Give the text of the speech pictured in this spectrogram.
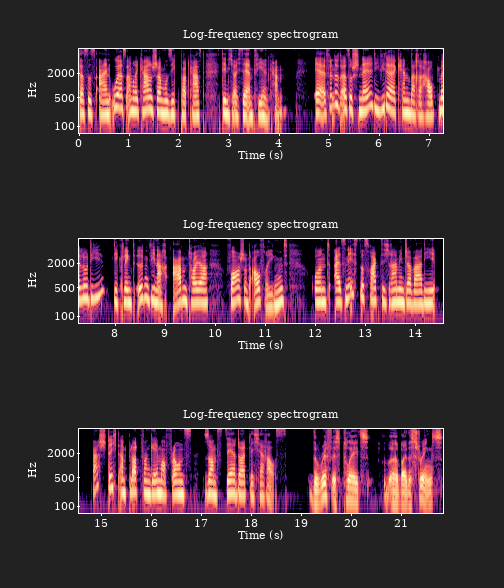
Das ist ein US-amerikanischer Musikpodcast, den ich euch sehr empfehlen kann. Er erfindet also schnell die wiedererkennbare Hauptmelodie, die klingt irgendwie nach Abenteuer, forsch und aufregend. Und als nächstes fragt sich Ramin Javadi, was sticht am Plot von Game of Thrones sonst sehr deutlich heraus? The riff is played uh, by the strings.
